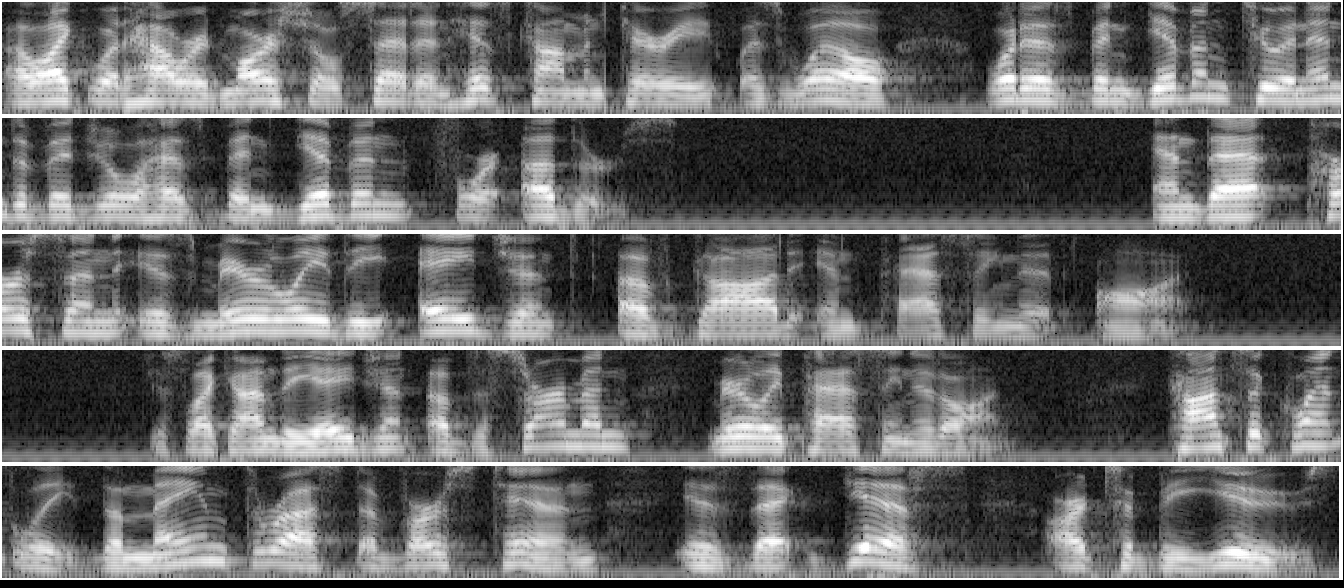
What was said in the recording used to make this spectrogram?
I like what Howard Marshall said in his commentary as well. What has been given to an individual has been given for others. And that person is merely the agent of God in passing it on. Just like I'm the agent of the sermon, merely passing it on. Consequently, the main thrust of verse 10 is that gifts are to be used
